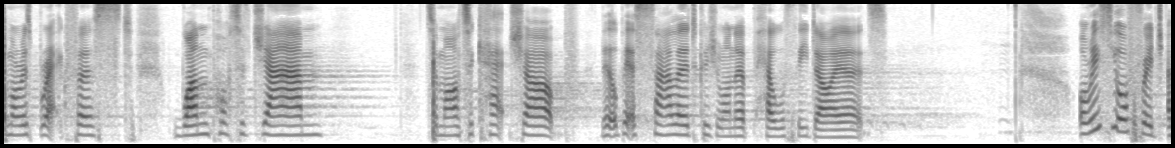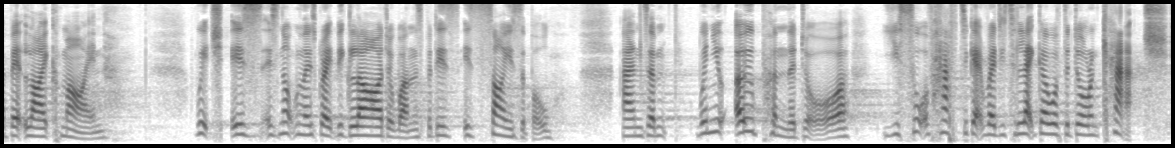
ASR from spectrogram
tomorrow's breakfast, one pot of jam, tomato ketchup, a little bit of salad because you're on a healthy diet. Or is your fridge a bit like mine, which is, is not one of those great big larder ones, but is, is sizable? And um, when you open the door, you sort of have to get ready to let go of the door and catch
